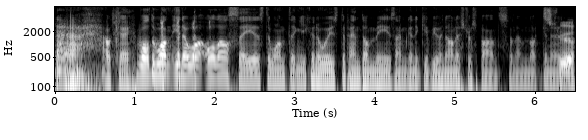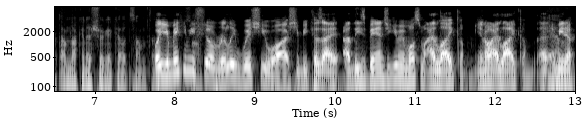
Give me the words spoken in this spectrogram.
Ah, okay. Well, the one you know, what, all I'll say is the one thing you can always depend on me is I'm going to give you an honest response, and I'm not going to I'm not going to sugarcoat something. Well, you're making me feel really wishy-washy because I uh, these bands you give me most of them I like them. You know, I like them. I, I mean, a,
